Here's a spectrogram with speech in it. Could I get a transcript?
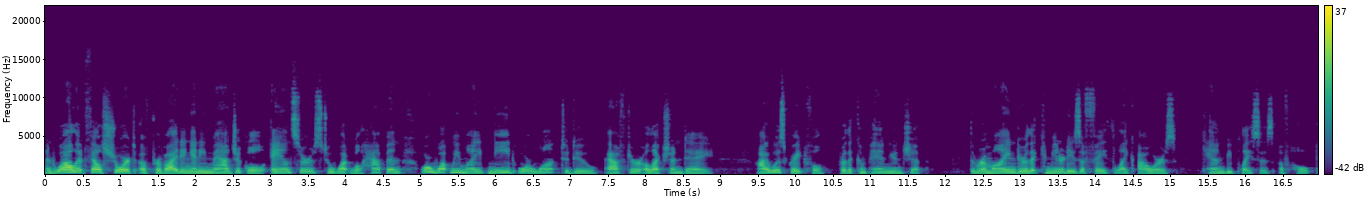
And while it fell short of providing any magical answers to what will happen or what we might need or want to do after Election Day, I was grateful for the companionship, the reminder that communities of faith like ours can be places of hope.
